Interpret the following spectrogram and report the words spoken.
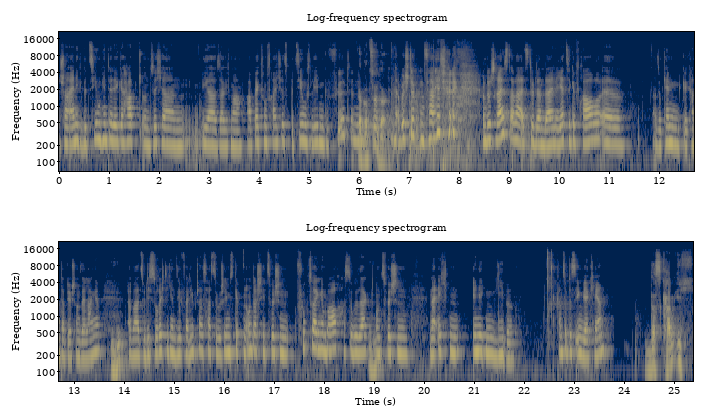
schon einige Beziehungen hinter dir gehabt und sicher ein eher, sage ich mal, abwechslungsreiches Beziehungsleben geführt in ja, Gott sei Dank. einer bestimmten Zeit. Und du schreibst aber, als du dann deine jetzige Frau, äh, also kennen, gekannt habt ihr schon sehr lange, mhm. aber als du dich so richtig in sie verliebt hast, hast du geschrieben, es gibt einen Unterschied zwischen Flugzeugen im Bauch, hast du gesagt, mhm. und zwischen einer echten, innigen Liebe. Kannst du das irgendwie erklären? Das kann ich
